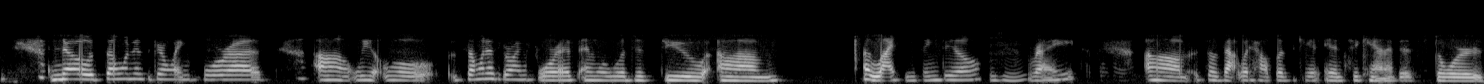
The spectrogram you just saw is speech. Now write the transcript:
no, someone is growing for us. Uh, we will someone is growing for us, and we will just do um, a licensing deal, mm-hmm. right? Um, so that would help us get into cannabis stores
